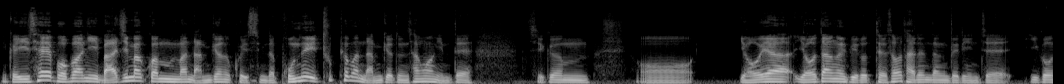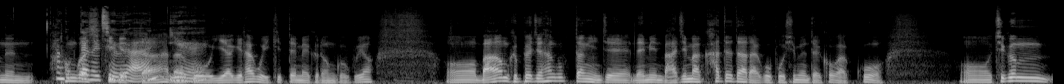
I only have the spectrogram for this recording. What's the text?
그러니까 이 세 법안이 마지막 관문만 남겨놓고 있습니다. 본회의 투표만 남겨둔 상황인데 지금 어 여야 여당을 비롯해서 다른 당들이 이제 이거는 통과시키겠다라고 예. 이야기를 하고 있기 때문에 그런 거고요. 어, 마음 급해진 한국당이 이제 내민 마지막 카드다라고 보시면 될 것 같고, 어, 지금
